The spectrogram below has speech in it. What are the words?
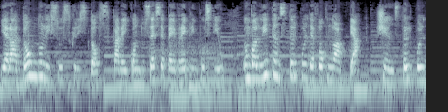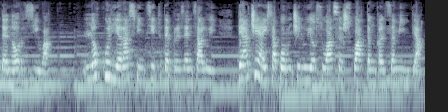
era Domnul Isus Hristos, care îi condusese pe evrei prin pustiu, învăluit în stâlpul de foc noaptea și în stâlpul de nor ziua. Locul era sfințit de prezența lui, de aceea i s-a poruncit lui Iosua să-și scoată încălțămintea.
